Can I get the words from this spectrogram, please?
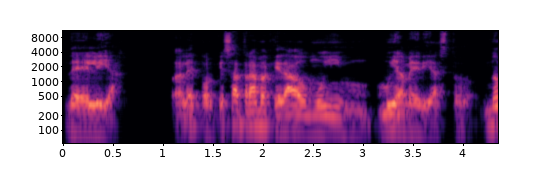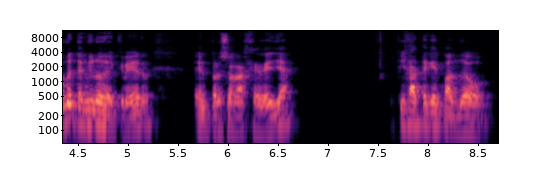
de Elia, ¿vale? Porque esa trama ha quedado muy, muy a medias todo. No me termino de creer el personaje de ella. Fíjate que cuando,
